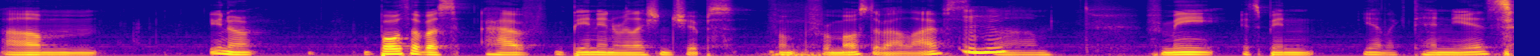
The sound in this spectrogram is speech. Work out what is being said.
um, you know both of us have been in relationships for, for most of our lives Mhm. um, for me it's been yeah like 10 years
